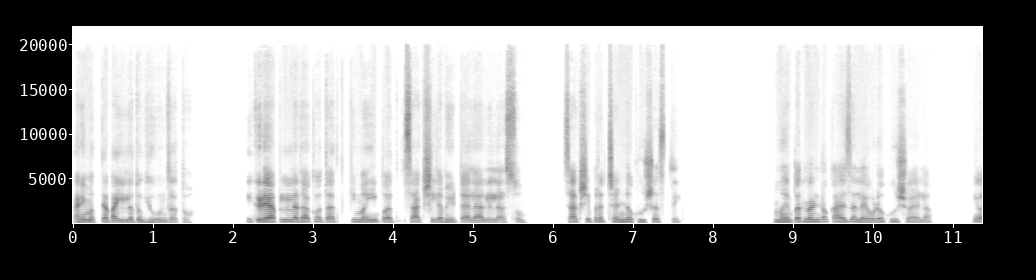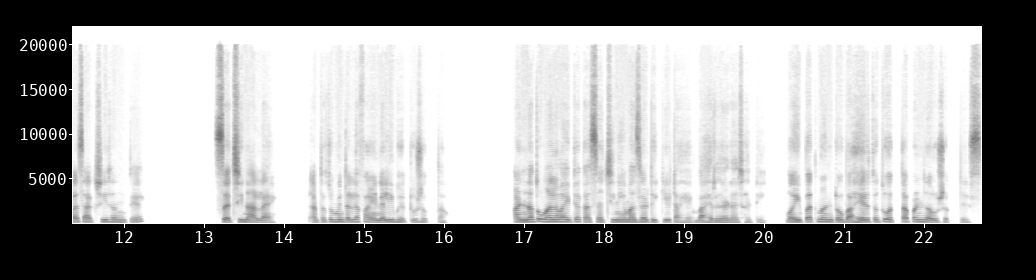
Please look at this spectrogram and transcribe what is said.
आणि मग त्या बाईला तो घेऊन जातो. इकडे आपल्याला दाखवतात की महिपत साक्षीला भेटायला आलेला असतो. साक्षी प्रचंड खुश असते. महिपत म्हणतो काय झालं एवढं खुश व्हायला? तेव्हा साक्षी सांगते सचिन आलाय. आता तुम्ही त्याला फायनली भेटू शकता. अण्णा तुम्हाला माहितीये का सचिन हे माझं तिकीट आहे बाहेर जाण्यासाठी. महिपत म्हणतो बाहेर तर तू आत्ता पण जाऊ शकतेस.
